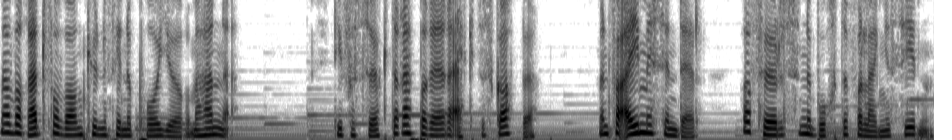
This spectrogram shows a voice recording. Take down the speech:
men var redd for hva han kunne finne på å gjøre med henne. De forsøkte å reparere ekteskapet, men for Amy sin del var følelsene borte for lenge siden.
